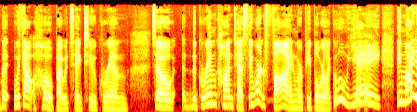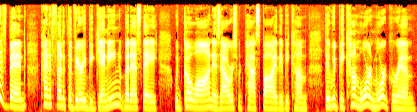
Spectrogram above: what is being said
but without hope, I would say too, grim. So the grim contests, they weren't fun where people were like, oh, yay. They might have been kind of fun at the very beginning, but as they would go on, as hours would pass by, they become they would become more and more grim.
